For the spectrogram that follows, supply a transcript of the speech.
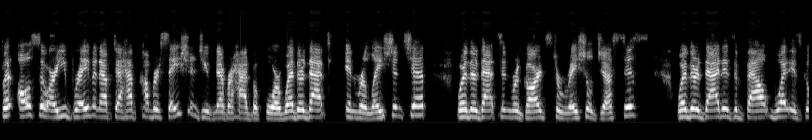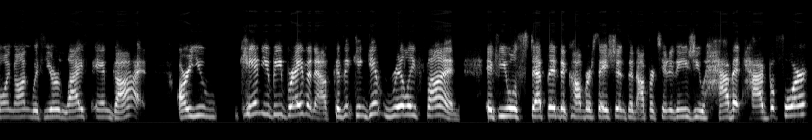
But also, are you brave enough to have conversations you've never had before, whether that's in relationship, whether that's in regards to racial justice, whether that is about what is going on with your life and God? Are you can you be brave enough? Because it can get really fun if you will step into conversations and opportunities you haven't had before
